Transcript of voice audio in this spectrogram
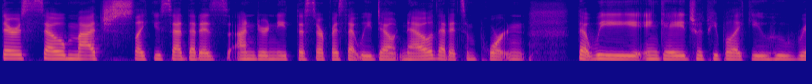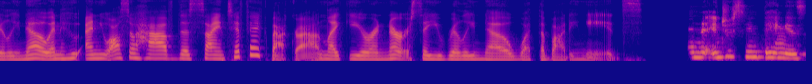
there's so much, like you said, that is underneath the surface that we don't know that it's important that we engage with people like you who really know and who and you also have the scientific background like you're a nurse so you really know what the body needs. And the interesting thing is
